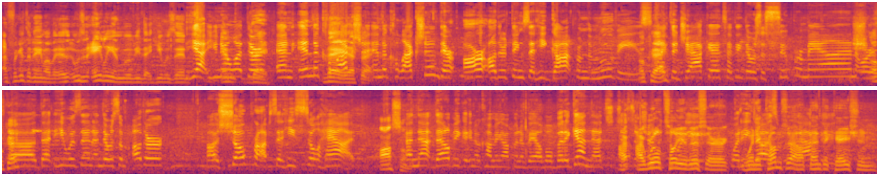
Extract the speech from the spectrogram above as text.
I forget the name of it. It was an alien movie that he was in. Yeah, you know And what? There They. and in the collection, that's right. in the collection, there are other things that he got from the movies, Okay. like the jackets. I think there was a Superman, or Okay. uh, that he was in, and there was some other uh, show props that he still had. Awesome. And that that'll be you know coming up and available. But again, that's just I, a I will tell you what this, Eric. what he When it comes to with acting. authentication,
